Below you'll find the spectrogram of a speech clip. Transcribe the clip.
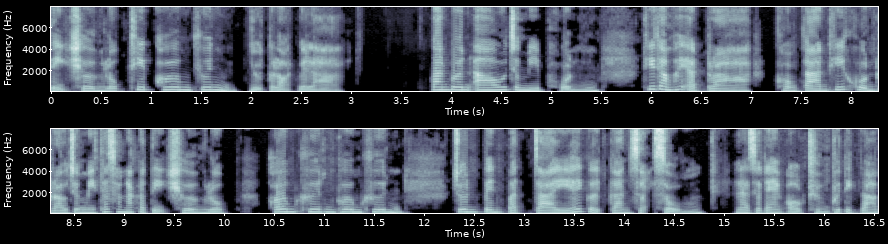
ติเชิงลบที่เพิ่มขึ้นอยู่ตลอดเวลา การเบิร์นเอาท์จะมีผลที่ทำให้อัตราของการที่คนเราจะมีทัศนคติเชิงลบ เพิ่มขึ้นเพิ่มขึ้น จนเป็นปัจจัยให้เกิดการสะสม และแสดงออกถึงพฤติกรรม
